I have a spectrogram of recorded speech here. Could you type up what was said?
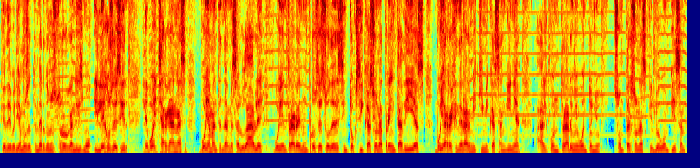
que deberíamos de tener de nuestro organismo y lejos de decir, le voy a echar ganas, voy a mantenerme saludable, voy a entrar en un proceso de desintoxicación a 30 días, voy a regenerar mi química sanguínea, al contrario, mi buen Toño, son personas que luego empiezan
